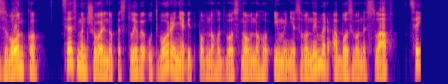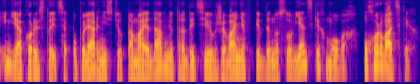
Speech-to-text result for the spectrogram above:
Звонко це зменшувально-пестливе утворення від повного двоосновного імені Звонимир або Звонислав. Це ім'я користується популярністю та має давню традицію вживання в південнослов'янських мовах. У хорватських,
